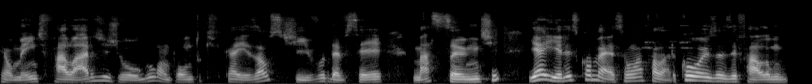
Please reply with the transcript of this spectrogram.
realmente, falar de jogo, a um ponto que fica exaustivo, deve ser maçante. E aí eles começam a falar coisas e falam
